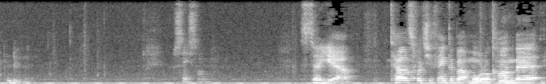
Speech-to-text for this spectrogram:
I can do that. Say something. So yeah, tell us what you think about Mortal Kombat.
